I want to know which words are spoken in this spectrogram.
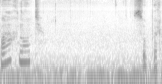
пахнуть. Супер.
